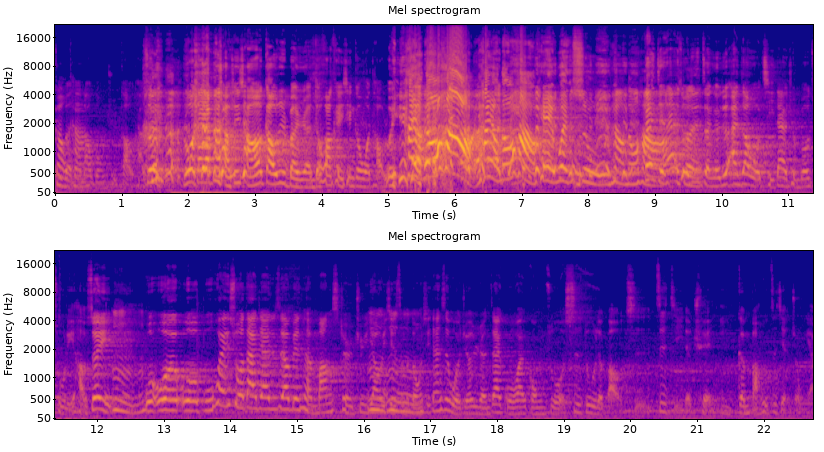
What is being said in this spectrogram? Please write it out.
告他本的劳工局告他。所以如果大家不小心想要告日本人的话，可以先跟我讨论一下。他有 know how，他有 know how，可以问数，他有 know how。但简单来说，就是整个就按照我期待的全部都处理好，所以，嗯我我我不会说大家就是要变成 monster 去要一些什么东嗯西，但是我觉得人在国外工作，适度的保持自己的权益跟保护自己很重要。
